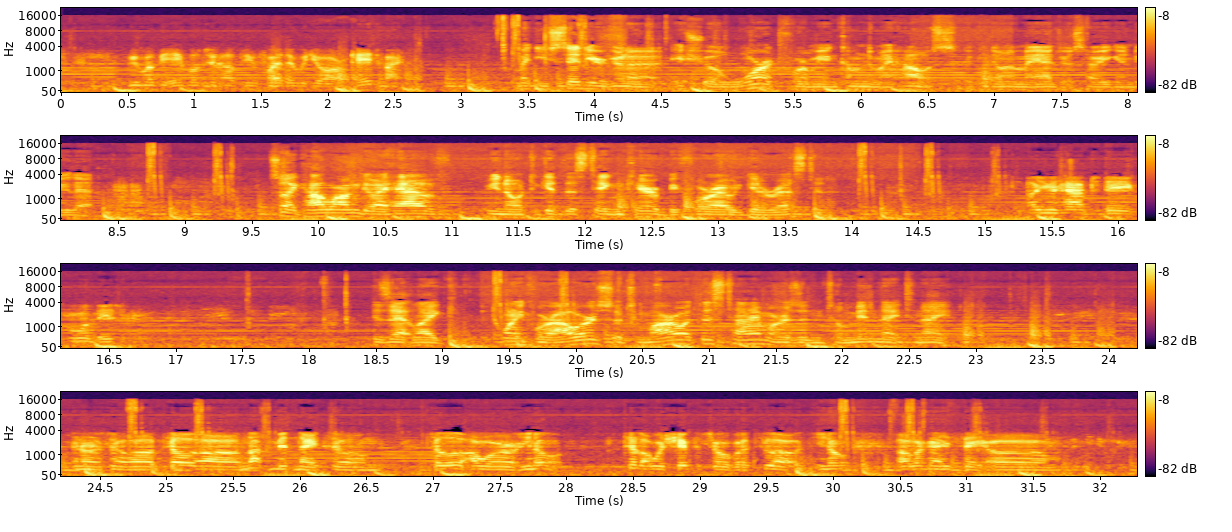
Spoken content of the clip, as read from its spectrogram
we will be able to help you further with your case file. But you said you're going to issue a warrant for me and come to my house. If you don't have my address, how are you going to do that? So, like, how long do I have, you know, to get this taken care of before I would get arrested? Uh, you have today four days. Is that like 24 hours, so tomorrow at this time, or is it until midnight tonight? You know, so uh, till uh, not midnight, so um, till our, you know, till our shift is over, till uh, you know, uh, what can I say? Um,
